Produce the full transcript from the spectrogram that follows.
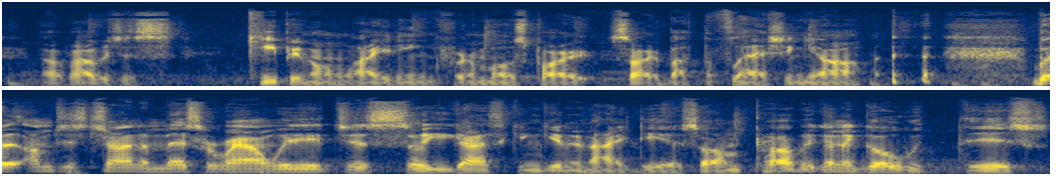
I'll probably just keep it on lighting for the most part. Sorry about the flashing y'all. But I'm just trying to mess around with it just so you guys can get an idea. So I'm probably gonna go with this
